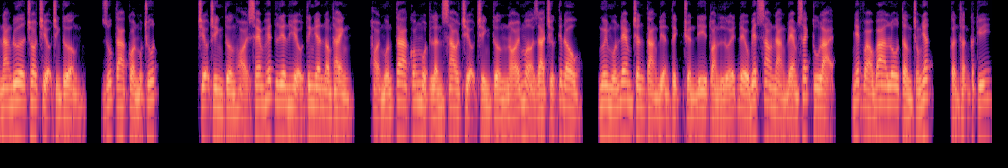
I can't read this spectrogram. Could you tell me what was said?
nàng đưa cho triệu trình tường, giúp ta còn một chút. Triệu trình tường hỏi xem hết liên hiệu tinh nhân âm thanh, hỏi muốn ta có một lần sao triệu trình tường nói mở ra trực tiếp đâu, ngươi muốn đem chân tàng điện tịch chuyển đi toàn lưới đều biết sao nàng đem sách thu lại, nhét vào ba lô tầng trong nhất, cẩn thận cất kỹ.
